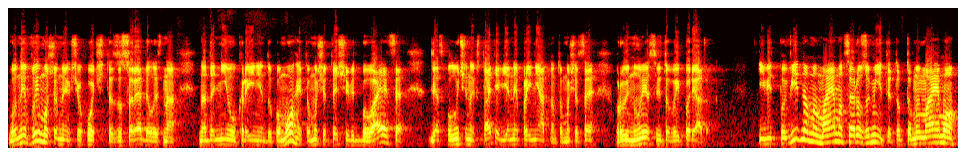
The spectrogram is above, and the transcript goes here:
Вони вимушено, якщо хочете, зосередились на наданні Україні допомоги, тому що те, що відбувається для Сполучених Штатів, є неприйнятно, тому що це руйнує світовий порядок. І відповідно ми маємо це розуміти. Тобто, ми маємо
